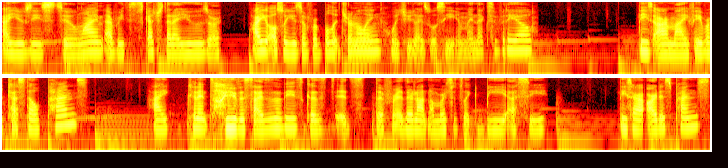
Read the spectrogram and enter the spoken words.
I use these to line every sketch that I use or I also use them for bullet journaling, which you guys will see in my next video. These are my Faber-Castell pens. I couldn't tell you the sizes of these because it's different. They're not numbers, it's like B, S, C. These are artist pens.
